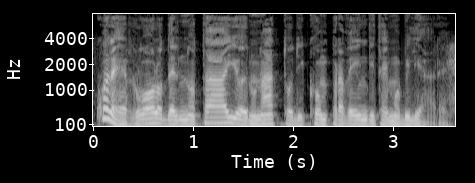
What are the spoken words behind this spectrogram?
Qual è il ruolo del notaio in un atto di compravendita immobiliare?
